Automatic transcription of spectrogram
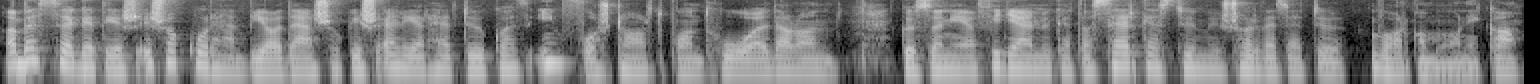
A beszélgetés és a korábbi adások is elérhetők az infostart.hu oldalon. Köszöni a figyelmüket a szerkesztő műsorvezető Varga Mónika.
